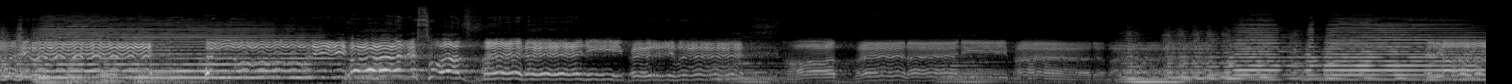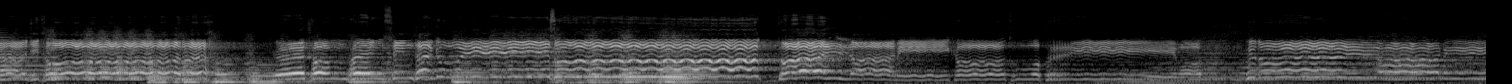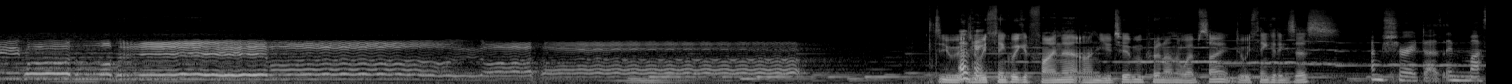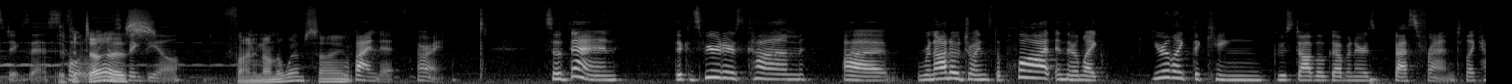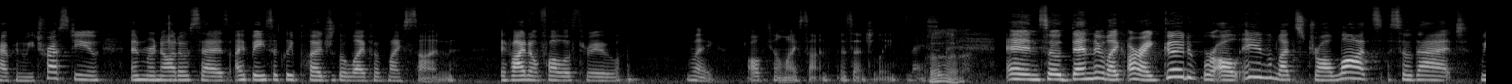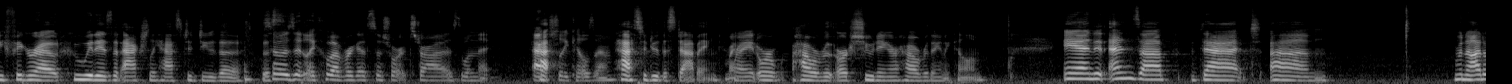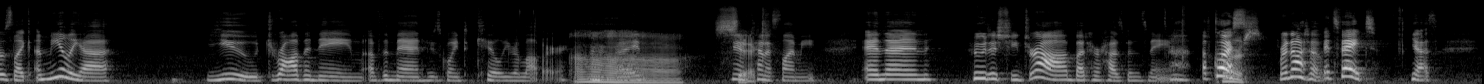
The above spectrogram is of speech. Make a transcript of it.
L'anime, l'anime, sois vélé. Do, do we think we could find that on YouTube and put it on the website? Do we think it exists? I'm sure it does. It must exist. If it does- it's a big deal. Find it on the website. We'll find it. All right. So then the conspirators come. Uh, Renato joins the plot, and they're like, You're like the King Gustavo governor's best friend. Like, how can we trust you? And Renato says, I basically pledge the life of my son. If I don't follow through, like, I'll kill my son, essentially. Nice. Ugh. And so then they're like, all right, good, we're all in. Let's draw lots so that we figure out who it is that actually has to do the, the So is it like whoever gets the short straw is the one that actually kills him? has to do the stabbing, right? Right. Or however, or shooting, or however they're going to kill him. And it ends up that um, Renato's like, Amelia, you draw the name of the man who's going to kill your lover, right? Ah, Yeah, sick. kind of slimy. And then who does she draw but her husband's name? Of Of course. course. Renato. It's fate. Yes.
